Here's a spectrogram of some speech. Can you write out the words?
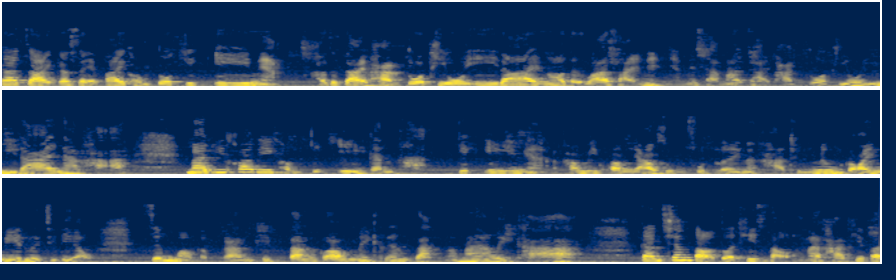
การจ่ายกระแสไฟของตัว Gig E เนี่ยเขาจะจ่ายผ่านตัว PoE ได้เนาะ แต่ว่าสายเน็ตเนี่ยไม่สามารถจ่ายผ่านตัว PoE ได้นะคะ มาที่ข้อดีของ Gig E กันค่ะ Gig E เนี่ยเขามีความยาวสูงสุดเลยนะคะ ถึง 100 เมตรเลยทีเดียว ซึ่งเหมาะกับการติดตั้งกล้องในเครื่องจักรมากๆเลยค่ะ การเชื่อมต่อตัวที่ 2 นะคะ ที่ฟ้า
